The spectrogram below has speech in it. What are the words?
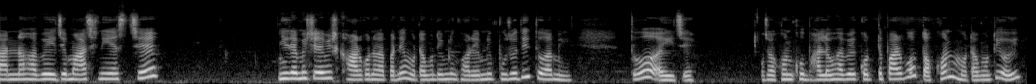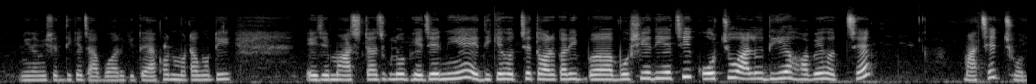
রান্না হবে, এই যে মাছ নিয়ে এসছে। নিরামিষ নিরামিষ খাওয়ার কোনো ব্যাপার নেই। মোটামুটি এমনি ঘরে এমনি পুজো দিই তো আমি। তো এই যে যখন খুব ভালোভাবে করতে পারব, তখন মোটামুটি ওই নিরামিষের দিকে যাব আর কি। তো এখন মোটামুটি এই যে মাছ টাছগুলো ভেজে নিয়ে এদিকে হচ্ছে তরকারি বসিয়ে দিয়েছি। কচু আলু দিয়ে হবে হচ্ছে মাছের ঝোল।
